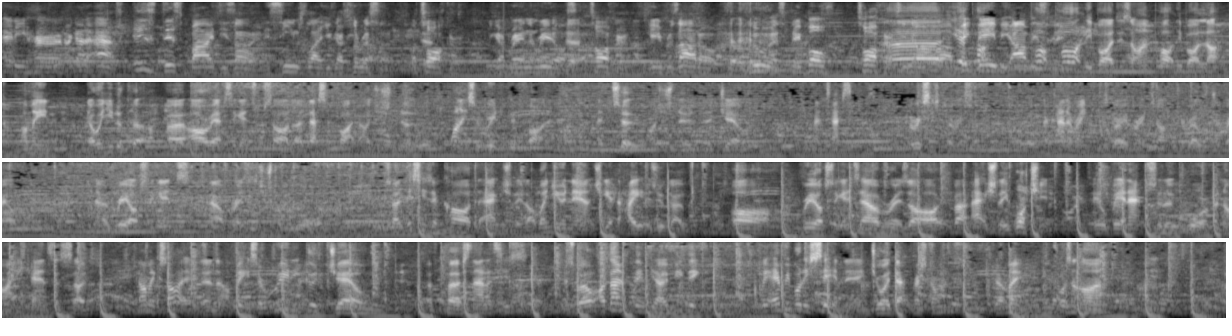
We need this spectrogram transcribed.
Eddie Hearn. I gotta ask, is this by design? It seems like you got Claressa, a talker. You got Brandon Rios, Yeah. a talker. Gabe Rosado, Luis, they both talkers. you know, uh, yeah, Big Baby, obviously. partly by design, partly by luck. I mean, you know, when you look at uh, Arias against Rosado, that's a fight that I just knew. One, it's a really good fight, and two, I just knew that gel fantastically. Claressa's Claressa, and Hannah Rankin's very, very tough. Jarrell's Jarrell. You know, Rios against Alvarez is just a war. So this is a card that actually, like when you announce, you get the haters who go, "Oh, Rios against Alvarez." Oh, but actually, watch it. It'll be an absolute war of a night in Kansas. So I'm excited, and I think it's a really good gel of personalities as well. I don't think you know if you think. I think everybody sitting there enjoyed that press conference. Do you know what I mean? It wasn't like.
